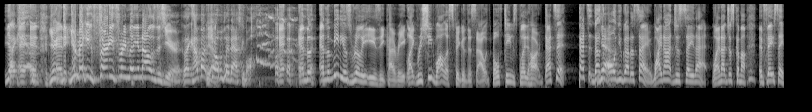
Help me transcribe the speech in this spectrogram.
yeah, Like, and, and, you're and- you're making thirty three million dollars this year. Like, how about Yeah. show up and play basketball? and, and the and the media's really easy, Kyrie. Like Rasheed Wallace figured this out. Both teams played hard. That's it. That's it. That's Yeah. all you got to say. Why not just say that? Why not just come out if they say,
